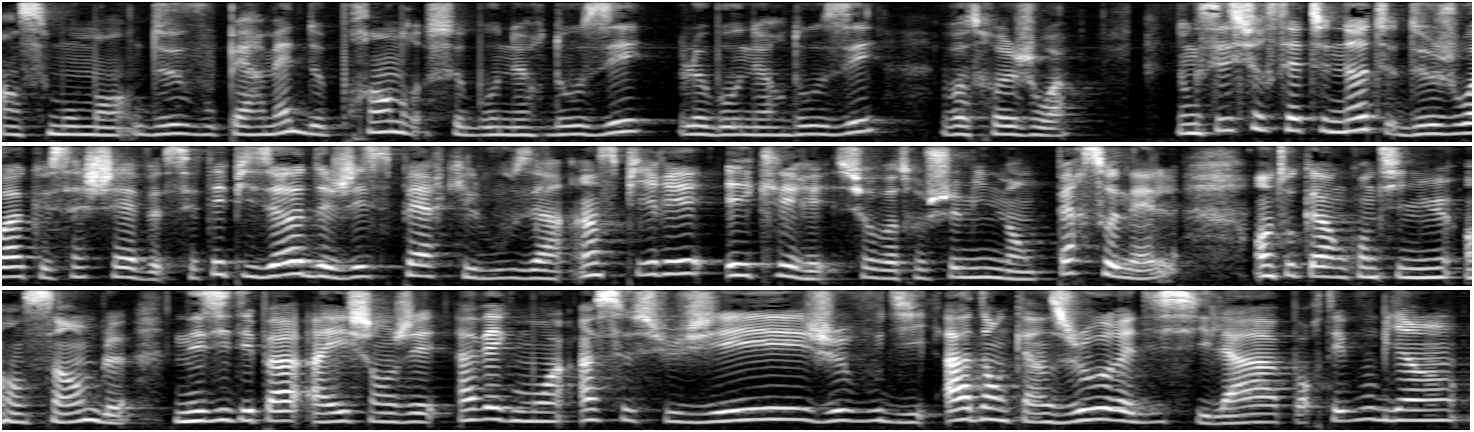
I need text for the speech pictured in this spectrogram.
en ce moment, de vous permettre de prendre ce bonheur d'oser, le bonheur d'oser votre joie. Donc c'est sur cette note de joie que s'achève cet épisode. J'espère qu'il vous a inspiré, éclairé sur votre cheminement personnel. En tout cas, on continue ensemble. N'hésitez pas à échanger avec moi à ce sujet. Je vous dis à dans 15 jours et d'ici là, portez-vous bien.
